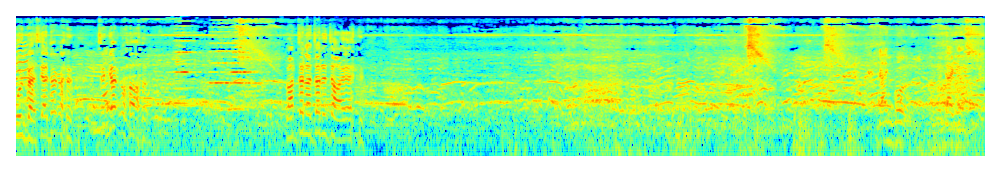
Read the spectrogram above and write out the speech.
vui vẻ xem chắc là thích nhất của Đoàn chân là chân lên trời này Nhanh cô Nhanh ạ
